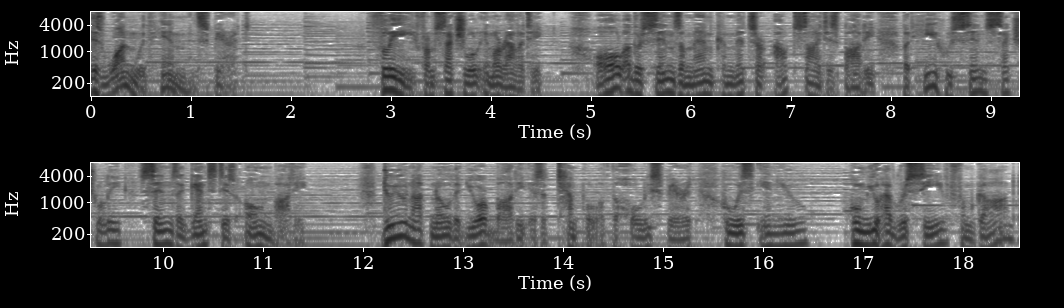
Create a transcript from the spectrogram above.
is one with him in spirit. Flee from sexual immorality. All other sins a man commits are outside his body, but he who sins sexually sins against his own body. Do you not know that your body is a temple of the Holy Spirit who is in you, whom you have received from God?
